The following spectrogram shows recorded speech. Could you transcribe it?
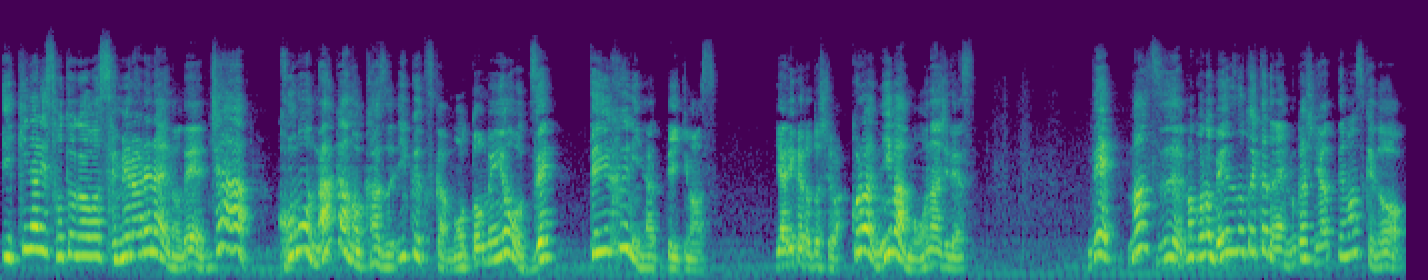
いきなり外側は攻められないので、じゃあ、この中の数いくつか求めようぜっていう風になっていきます。やり方としては。これは2番も同じです。で、まず、まあ、このベン図の解き方ね、昔やってますけど、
